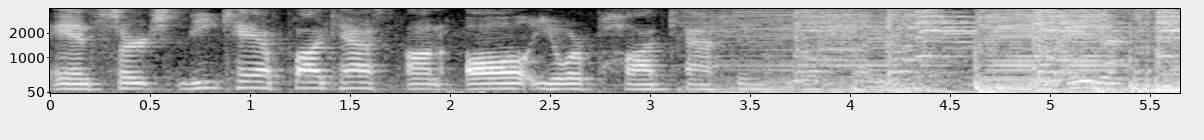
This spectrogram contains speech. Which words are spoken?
and search the KF Podcast on all your podcasting websites. Later.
